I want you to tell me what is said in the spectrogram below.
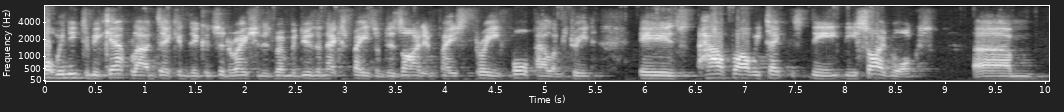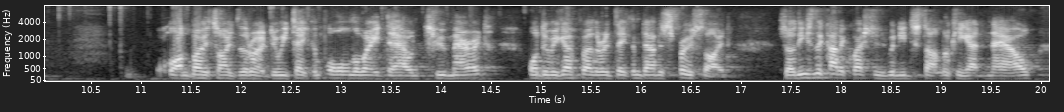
What we need to be careful at and take into consideration is when we do the next phase of design in phase three for Pelham Street, is how far we take the, the sidewalks um, on both sides of the road. Do we take them all the way down to Merritt, or do we go further and take them down to Spruceside? So these are the kind of questions we need to start looking at now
